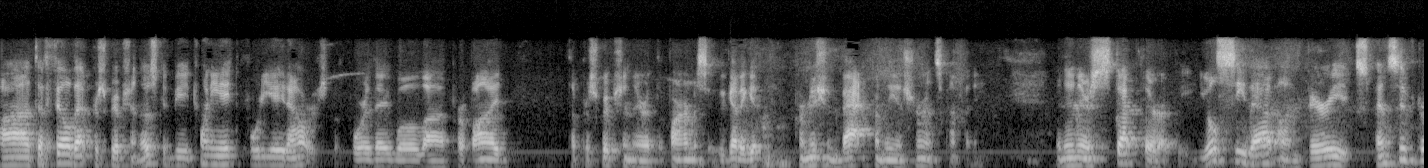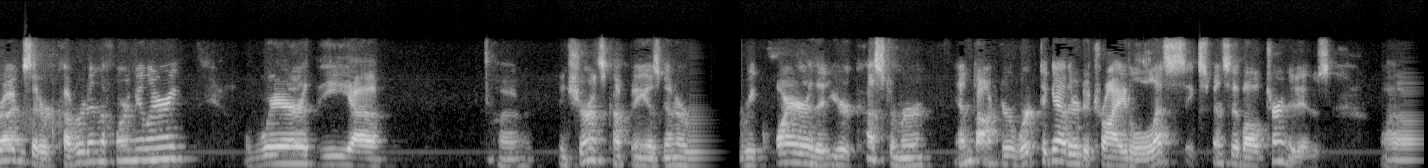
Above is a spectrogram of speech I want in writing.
uh, to fill that prescription. Those could be 28 to 48 hours before they will uh, provide the prescription there at the pharmacy. We've got to get permission back from the insurance company. And then there's step therapy. You'll see that on very expensive drugs that are covered in the formulary, where the uh, uh, insurance company is going to require that your customer and doctor work together to try less expensive alternatives uh,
